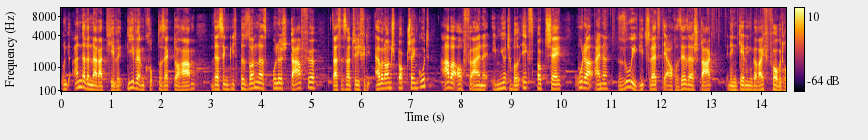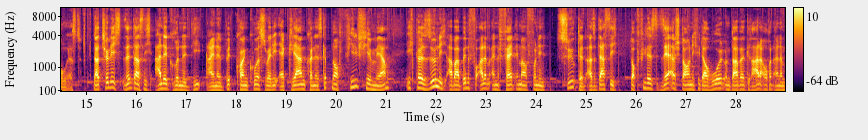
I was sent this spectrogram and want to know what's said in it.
und andere Narrative, die wir im Kryptosektor haben. Und deswegen bin ich besonders bullish dafür. Das ist natürlich für die Avalanche Blockchain gut, aber auch für eine Immutable X Blockchain oder eine SUI, die zuletzt ja auch sehr, sehr stark in den Gaming-Bereich vorgedrungen ist. Natürlich sind das nicht alle Gründe, die eine Bitcoin-Kursrally erklären können. Es gibt noch viel, viel mehr. Ich persönlich aber bin vor allem ein Fan immer von den Zyklen, also dass sich doch vieles sehr erstaunlich wiederholt und da wir gerade auch in einem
